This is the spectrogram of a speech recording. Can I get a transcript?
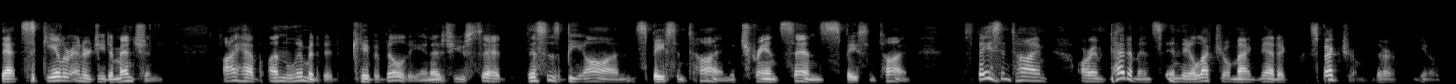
that scalar energy dimension, I have unlimited capability. And as you said, this is beyond space and time. It transcends space and time. Space and time are impediments in the electromagnetic spectrum. They're, you know,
